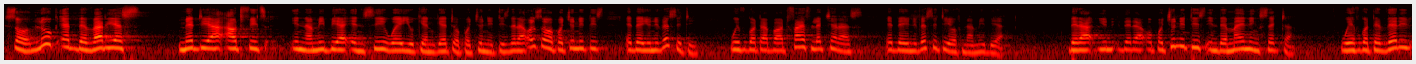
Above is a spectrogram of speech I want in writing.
So look at the various media outfits in Namibia and see where you can get opportunities. There are also opportunities at the university. We've got about five lecturers at the University of Namibia. There are, there are opportunities in the mining sector. We've got a very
